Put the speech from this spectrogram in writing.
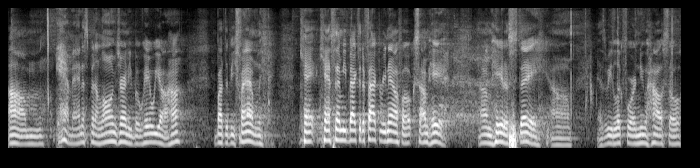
Um, yeah, man, it's been a long journey, but here we are, huh? About to be family. Can't, can't send me back to the factory now, folks. I'm here. I'm here to stay um, as we look for a new house. So,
